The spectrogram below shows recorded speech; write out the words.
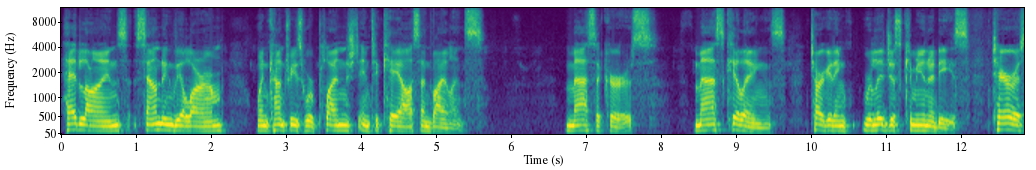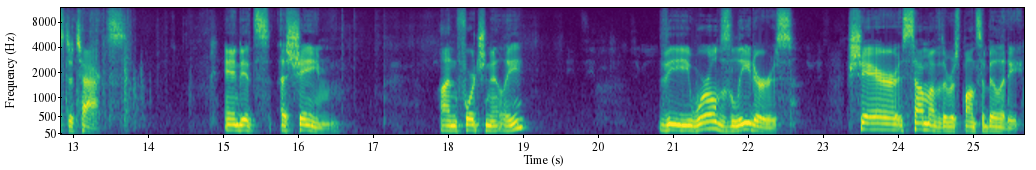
headlines sounding the alarm when countries were plunged into chaos and violence. Massacres, mass killings, targeting religious communities, terrorist attacks. And it's a shame. Unfortunately, the world's leaders share some of the responsibility.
